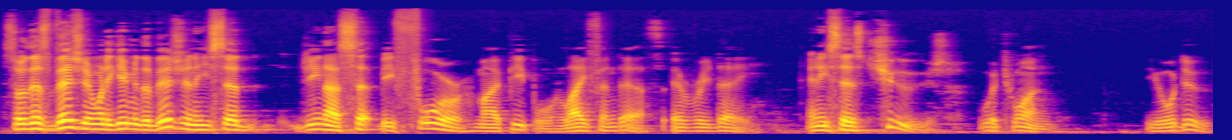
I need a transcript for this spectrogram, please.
So this vision, when he gave me the vision, he said, Gene, I set before my people life and death every day. And he says, choose which one you will do.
